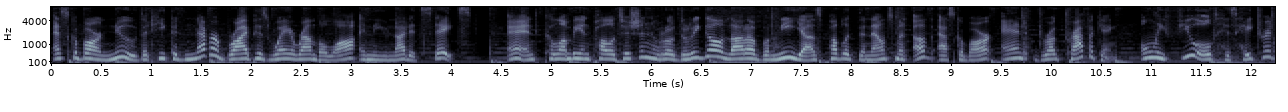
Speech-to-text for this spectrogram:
Escobar knew that he could never bribe his way around the law in the United States, and Colombian politician Rodrigo Lara Bonilla's public denouncement of Escobar and drug trafficking only fueled his hatred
